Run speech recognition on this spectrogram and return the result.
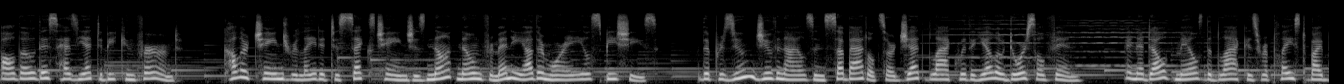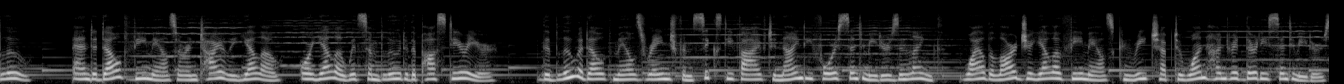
although this has yet to be confirmed. Color change related to sex change is not known from any other moray eel species. The presumed juveniles and subadults are jet black with a yellow dorsal fin, in adult males the black is replaced by blue. And adult females are entirely yellow, or yellow with some blue to the posterior. The blue adult males range from 65 to 94 centimeters in length, while the larger yellow females can reach up to 130 centimeters.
